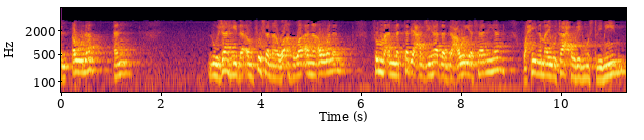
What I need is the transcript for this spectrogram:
الأولى أن نجاهد أنفسنا وأهواءنا أولا ثم أن نتبع الجهاد الدعوي ثانيا وحينما يتاح للمسلمين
